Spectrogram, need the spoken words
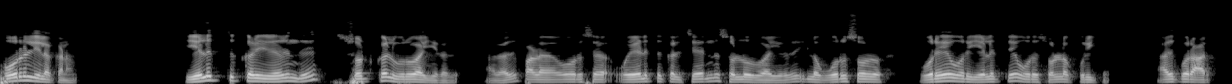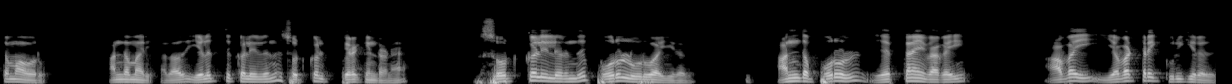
பொருள் இலக்கணம். எழுத்துக்களிலிருந்து சொற்கள் உருவாகிறது. அதாவது பல ஒரு ச எழுத்துக்கள் சேர்ந்து சொல் உருவாகிறது. இல்லை ஒரு சொல் ஒரே ஒரு எழுத்தே ஒரு சொல்லை குறிக்கும். அதுக்கு ஒரு அர்த்தமாக வரும். அந்த மாதிரி. அதாவது எழுத்துக்களிலிருந்து சொற்கள் பிறக்கின்றன. சொற்களிலிருந்து பொருள் உருவாகிறது. அந்த பொருள் எத்தனை வகை அவை எவற்றை குறிக்கிறது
